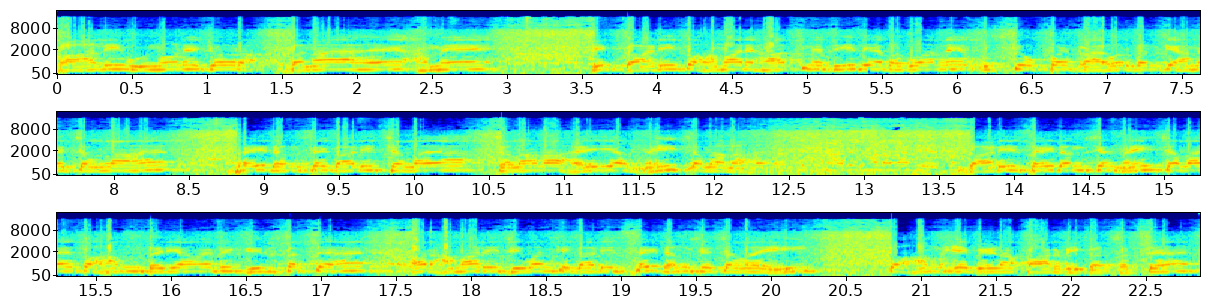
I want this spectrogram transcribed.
खाली उन्होंने जो बनाया है, हमें एक गाड़ी तो हमारे हाथ में दी दिया भगवान ने उसके ऊपर ड्राइवर बन के हमें चलना है। सही ढंग से गाड़ी चलाया, चलाना है या नहीं चलाना है? गाड़ी सही ढंग से नहीं चलाए तो हम दरिया में भी गिर सकते हैं और हमारी जीवन की गाड़ी सही ढंग से चलाई तो हम ये बेड़ा पार भी कर सकते हैं।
